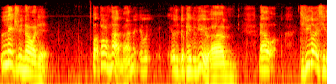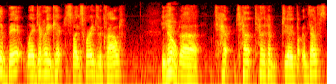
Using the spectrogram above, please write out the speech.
Literally no idea. But apart from that, man, it, it was a good pay per view. Um, now, did you guys see the bit where Jeff Hardy kept like swearing to the crowd? He No. kept uh, te- te- telling the crowd to go fuck themselves.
